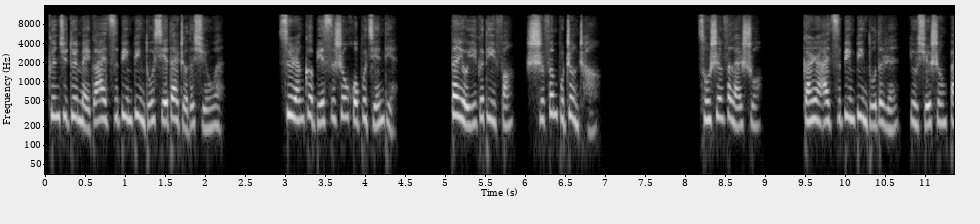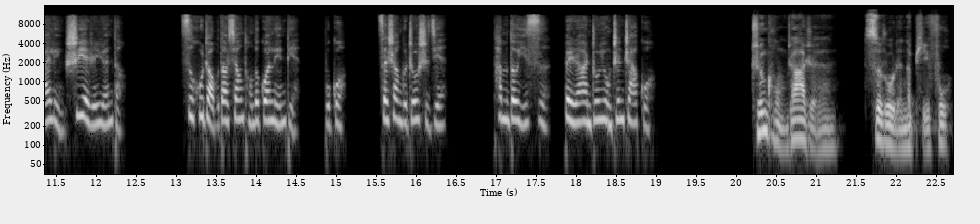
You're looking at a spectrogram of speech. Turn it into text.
根据对每个艾滋病病毒携带者的询问，虽然个别私生活不检点，但有一个地方十分不正常。从身份来说，感染艾滋病病毒的人有学生、白领、失业人员等，似乎找不到相同的关联点。不过，在上个周时间，他们都疑似被人暗中用针扎过。针孔扎人，刺入人的皮肤，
